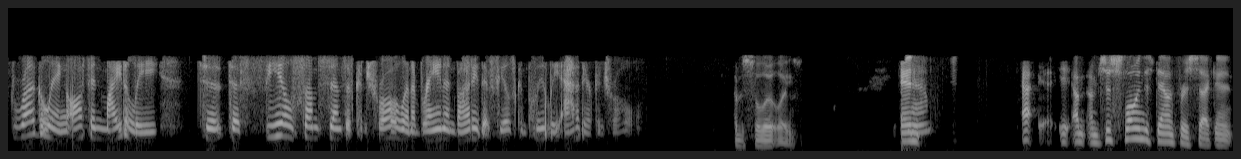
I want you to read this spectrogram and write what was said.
struggling often mightily to to feel some sense of control in a brain and body that feels completely out of their control. Absolutely. And Yeah. I, I'm, I'm just slowing this down for a second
